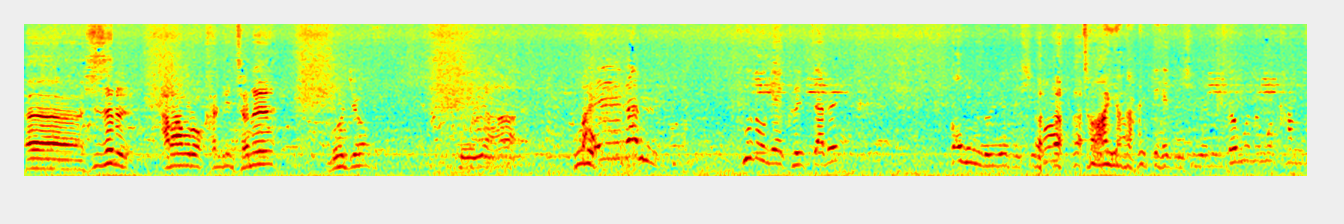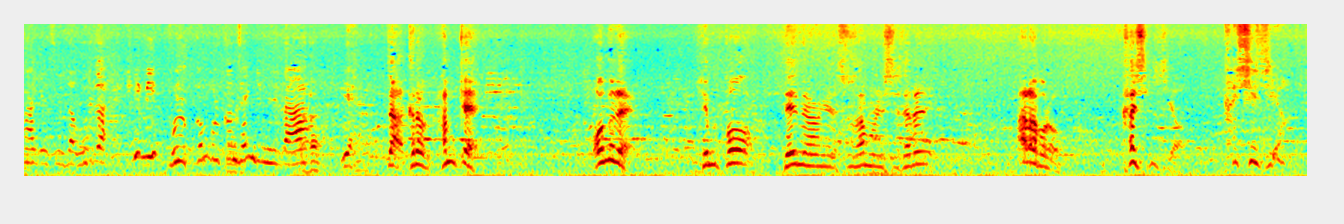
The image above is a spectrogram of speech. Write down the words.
어, 시세를 알아보러 가기 전에 뭐죠? 그야 구독. 빨간 구독의 글자를 꼭 눌러주시고 좋아요도 함께 해주시면 너무너무 감사하겠습니다. 우리가 힘이 불끈불끈 생깁니다. 예. 자, 그럼 함께 오늘의 김포 대명항의 수산물 시세를 알아보러 가시죠. 가시지요.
